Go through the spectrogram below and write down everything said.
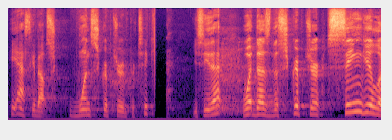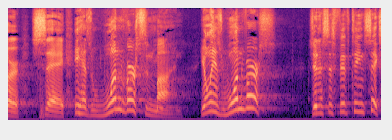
he asks about one scripture in particular. You see that? What does the scripture singular say? He has one verse in mind. He only has one verse. Genesis 15, 6.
